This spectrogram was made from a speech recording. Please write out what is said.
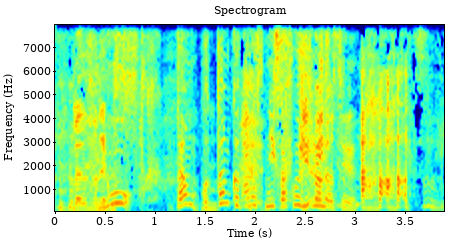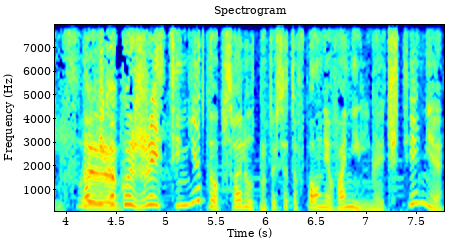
ну, там, вот там как раз никакой жести. Там никакой жести нету абсолютно. То есть это вполне ванильное чтение.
